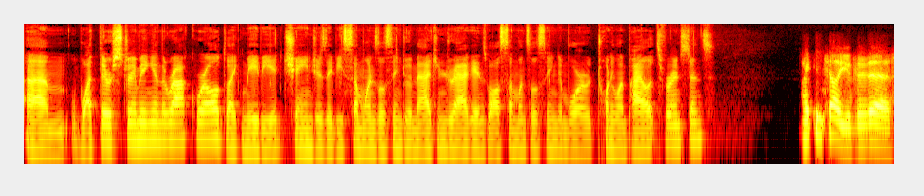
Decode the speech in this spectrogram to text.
Um, what they're streaming in the rock world. Like maybe it changes. Maybe someone's listening to Imagine Dragons while someone's listening to more Twenty One Pilots, for instance. I can tell you this:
